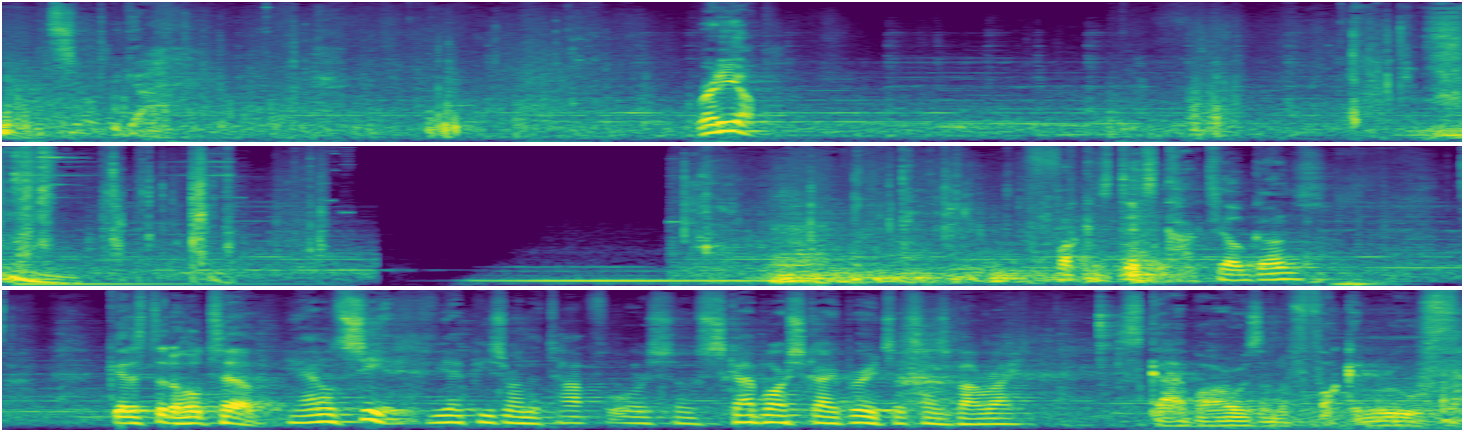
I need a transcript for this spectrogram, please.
Let's see what we got. Ready up. Fuck is this? Cocktail guns? Get us to the hotel. Yeah, I don't see it. VIPs are on the top floor, so Sky Bar, Sky Bridge. That sounds about right. Sky Bar was on the fucking roof.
